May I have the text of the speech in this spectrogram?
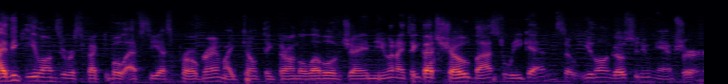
I think Elon's a respectable FCS program. I don't think they're on the level of JMU, and I think that showed last weekend. So Elon goes to New Hampshire.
